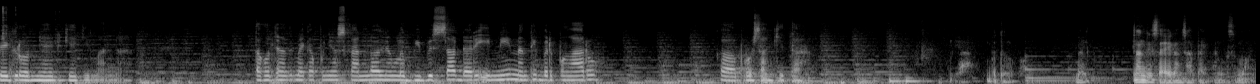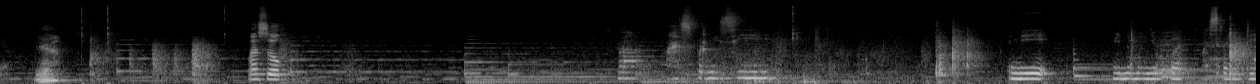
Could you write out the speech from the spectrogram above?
backgroundnya kayak gimana. Takutnya nanti mereka punya skandal yang lebih besar dari ini nanti berpengaruh ke perusahaan kita. Ya, betul Bu. Baik, nanti saya akan sampaikan ke semuanya. Ya. Masuk. Permisi. Ini minumannya buat Mas Randy.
